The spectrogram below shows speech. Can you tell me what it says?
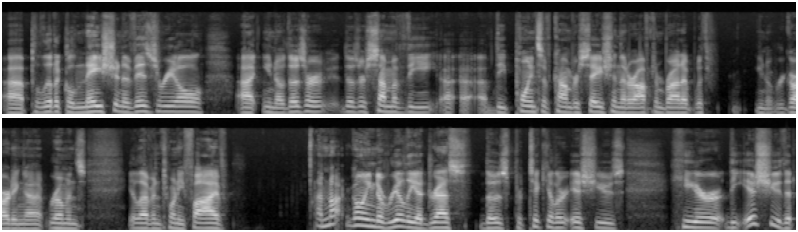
uh, political nation of Israel? Uh, you know, those are those are some of the uh, of the points of conversation that are often brought up with, you know, regarding Romans eleven twenty five. I'm not going to really address those particular issues here. The issue that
